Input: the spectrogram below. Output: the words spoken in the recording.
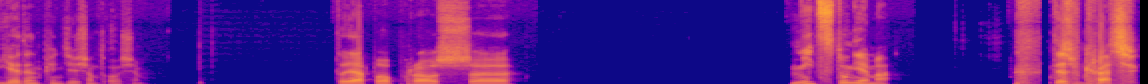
1,58. To ja poproszę. Nic tu nie ma. Też w grać.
